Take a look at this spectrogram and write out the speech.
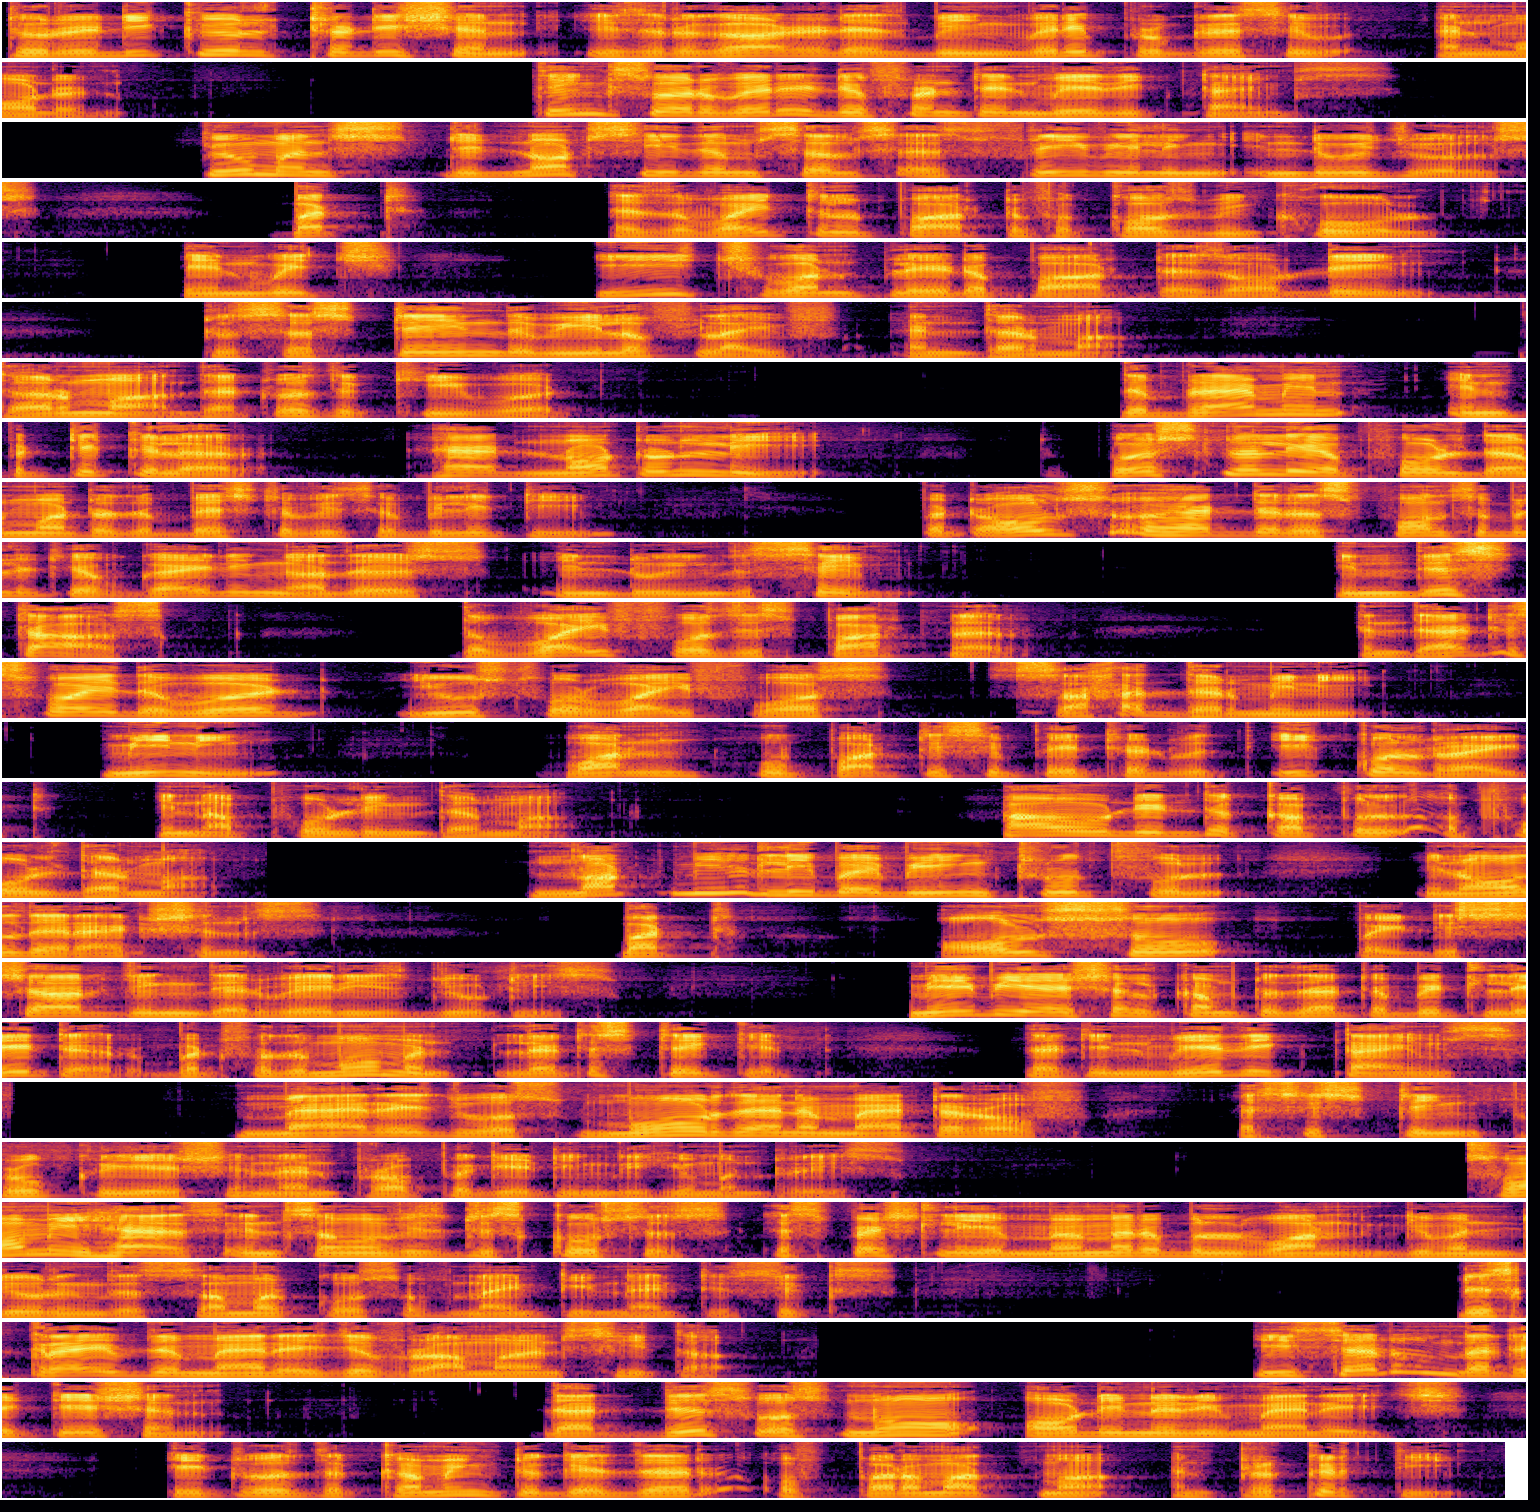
To ridicule tradition is regarded as being very progressive and modern. Things were very different in Vedic times. Humans did not see themselves as freewheeling individuals, but as a vital part of a cosmic whole in which each one played a part as ordained to sustain the wheel of life and dharma. Dharma, that was the key word. The Brahmin, in particular, had not only personally uphold dharma to the best of his ability, but also had the responsibility of guiding others in doing the same. In this task, the wife was his partner, and that is why the word used for wife was sahadharmini, meaning one who participated with equal right in upholding Dharma. How did the couple uphold Dharma? Not merely by being truthful in all their actions, but also by discharging their various duties. Maybe I shall come to that a bit later, but for the moment, let us take it that in Vedic times, marriage was more than a matter of assisting procreation and propagating the human race. Swami has, in some of his discourses, especially a memorable one given during the summer course of 1996, described the marriage of Rama and Sita. He said on that occasion that this was no ordinary marriage, it was the coming together of Paramatma and Prakriti,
